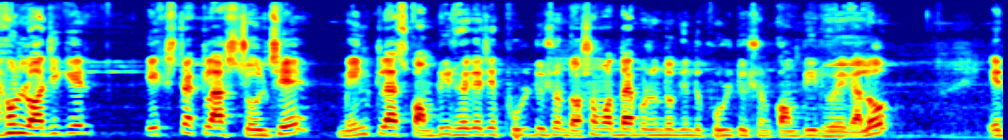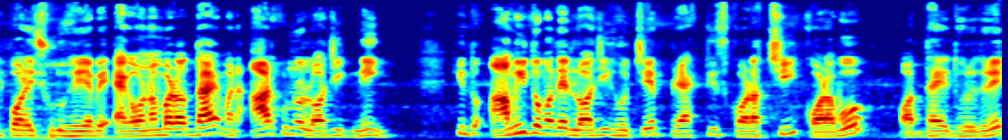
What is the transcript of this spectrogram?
এখন লজিকের এক্সট্রা ক্লাস চলছে মেন ক্লাস কমপ্লিট হয়ে গেছে ফুল টিউশন দশম অধ্যায় পর্যন্ত কিন্তু ফুল টিউশন কমপ্লিট হয়ে গেল। এরপরে শুরু হয়ে যাবে এগারো নম্বর অধ্যায় মানে আর কোনো লজিক নেই। কিন্তু আমি তোমাদের লজিক হচ্ছে প্র্যাকটিস করাচ্ছি, করাবো অধ্যায় ধরে ধরে।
